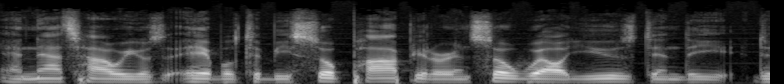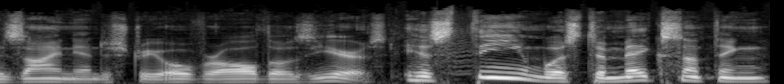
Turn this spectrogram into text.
and that's how he was able to be so popular and so well used in the design industry over all those years. His theme was to make something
